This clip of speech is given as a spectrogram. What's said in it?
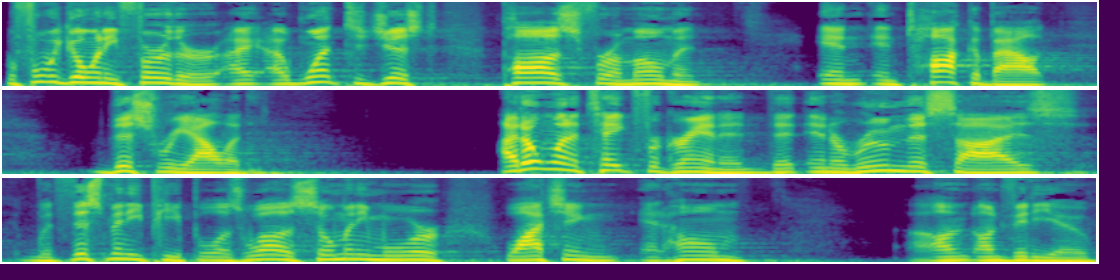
before we go any further, I, I, want to just pause for a moment and, and talk about this reality. I don't want to take for granted that in a room this size, with this many people, as well as so many more watching at home on, on video,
